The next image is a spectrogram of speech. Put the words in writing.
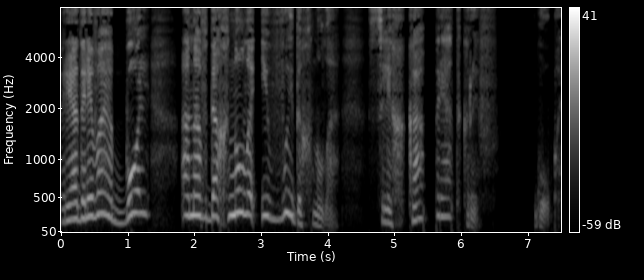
Преодолевая боль, она вдохнула и выдохнула, слегка приоткрыв губы.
